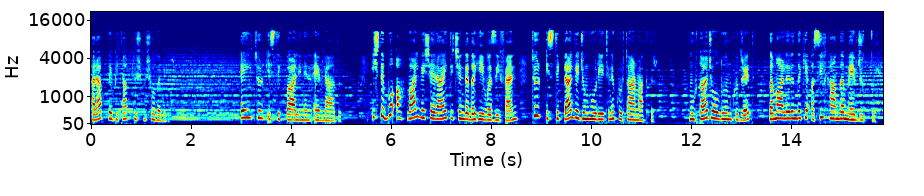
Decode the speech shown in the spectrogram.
harap ve bitap düşmüş olabilir. Ey Türk istikbalinin evladı! İşte bu ahval ve şerait içinde dahi vazifen, Türk istiklal ve cumhuriyetini kurtarmaktır.'' muhtaç olduğun kudret, damarlarındaki asil kanda mevcuttur.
